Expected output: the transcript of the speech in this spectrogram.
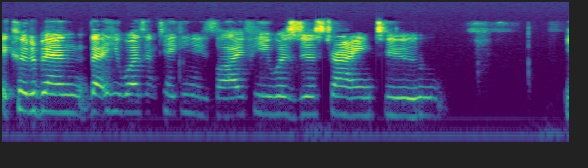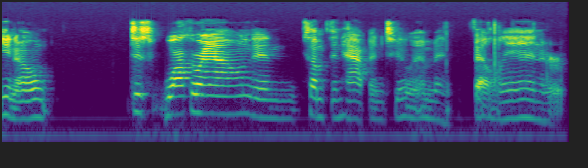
It could have been that he wasn't taking his life. He was just trying to you know just walk around and something happened to him and fell in or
